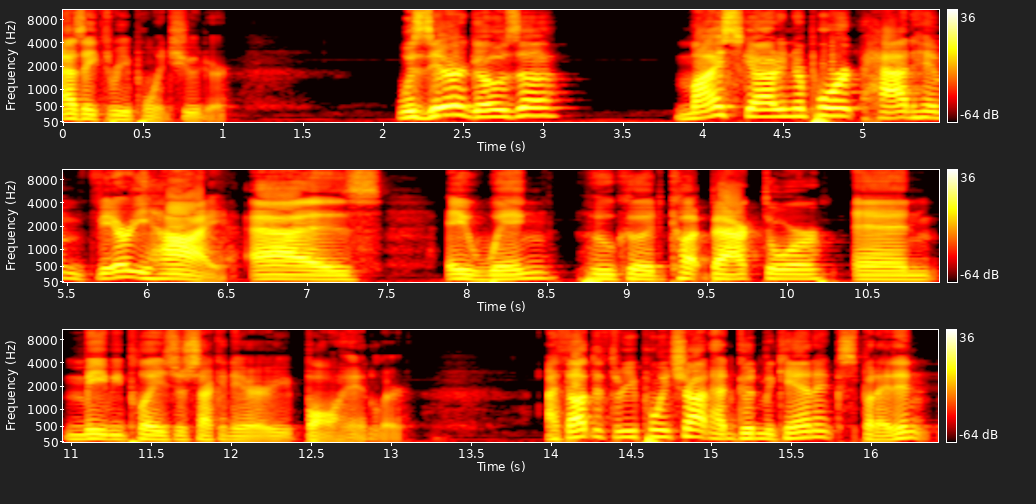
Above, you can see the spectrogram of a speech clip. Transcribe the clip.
as a three point shooter. With Zaragoza, my scouting report had him very high as a wing who could cut backdoor and maybe plays your secondary ball handler. I thought the three point shot had good mechanics, but I didn't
